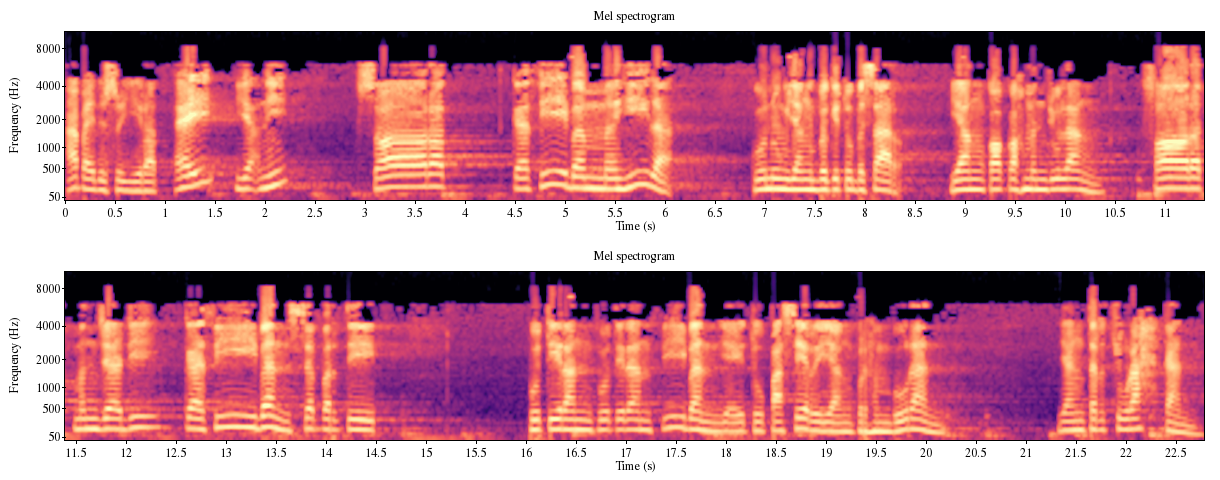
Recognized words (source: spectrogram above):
Apa itu suyirat? Ai yakni sarat kathiban mahila. Gunung yang begitu besar yang kokoh menjulang Sarat menjadi kathiban seperti butiran-butiran thiban yaitu pasir yang berhemburan yang tercurahkan.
